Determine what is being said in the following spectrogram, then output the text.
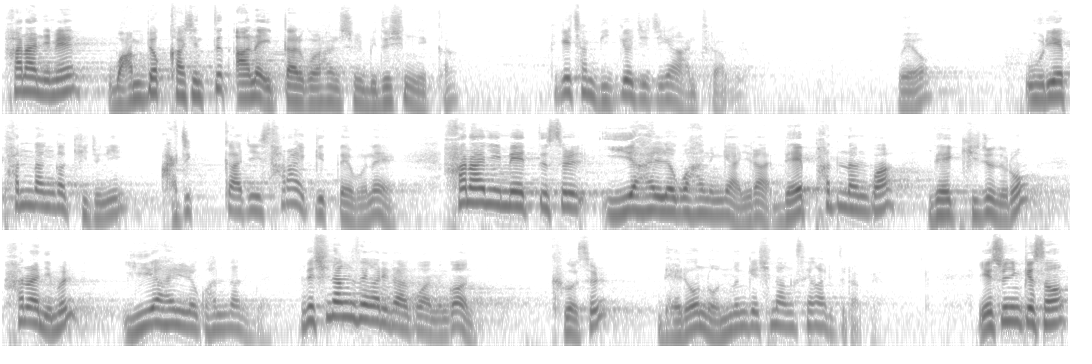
하나님의 완벽하신 뜻 안에 있다고 하는 줄 믿으십니까? 그게 참 믿겨지지가 않더라고요. 왜요? 우리의 판단과 기준이 아직까지 살아있기 때문에 하나님의 뜻을 이해하려고 하는 게 아니라 내 판단과 내 기준으로 하나님을 이해하려고 한다는 거예요. 근데 신앙생활이라고 하는 건 그것을 내려놓는 게 신앙생활이더라고요. 예수님께서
